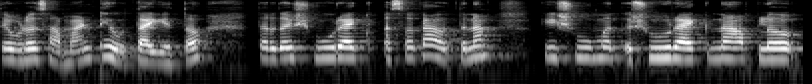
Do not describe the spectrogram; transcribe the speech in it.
तेवढं सामान ठेवता येतं. तर ते शू रॅक असं काय होतं ना की शूम शू रॅकनं आपलं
